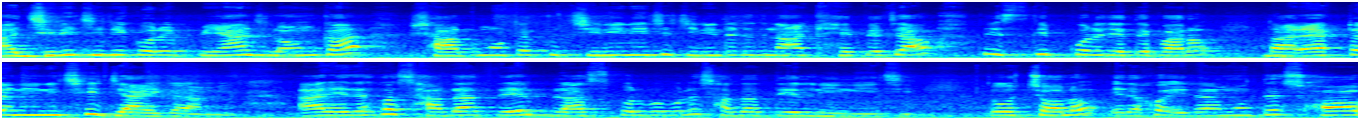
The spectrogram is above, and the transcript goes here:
আর ঝিরিঝিরি করে পেঁয়াজ, লঙ্কা, স্বাদ মতো একটু চিনি নিয়েছি। চিনিটা যদি না খেতে চাও, তো স্কিপ করে যেতে পারো। তার একটা নিয়ে নিচ্ছি জায়গা আমি। আর এ দেখো সাদা তেল ব্রাশ করব বলে সাদা তেল নিয়ে নিয়েছি। তো চলো, এ দেখো এটার মধ্যে সব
